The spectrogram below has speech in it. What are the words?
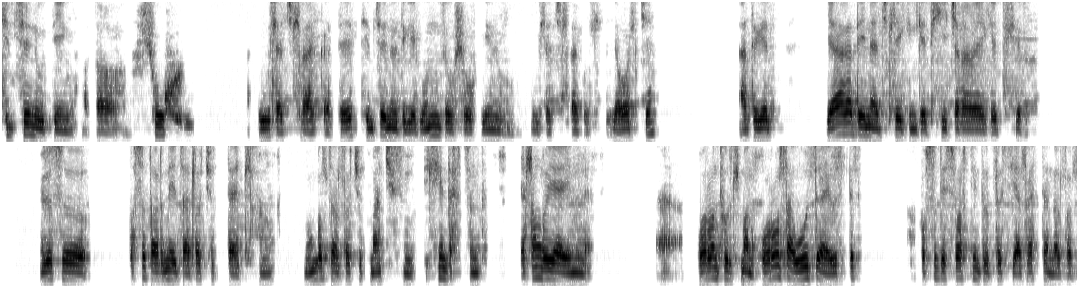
тэмцээнүүдийн одоо шүүх үйл ажиллагааг тий тэмцээнүүдийг яг үнэн зөв шүүх энэ үйл ажиллагааг бол явуулж байна. А тэгээд яагаад энэ ажлыг ингэж хийж байгаа вэ гэхээр ерөөсөө бусад орны залуучуудтай адилхан Монгол залуучууд маань ч гэсэн дэлхийн давцанд ялангуяа энэ гурван төрөл маань гуруула өөдөө авирдаг. Бусад спортын төрлөөс ялгаатай нь бол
